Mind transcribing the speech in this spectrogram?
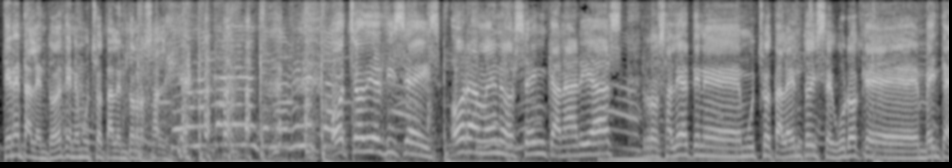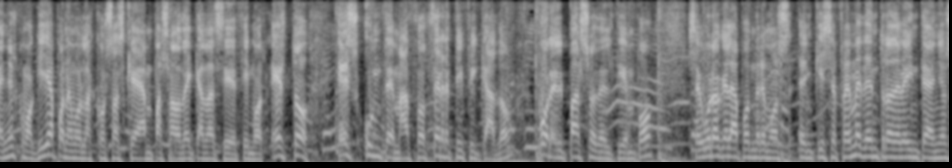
tiene talento, eh, tiene mucho talento Rosalía. 8.16, hora menos en Canarias. Rosalía tiene mucho talento y seguro que en 20 años, como aquí ya ponemos las cosas que han pasado décadas y decimos, esto es un temazo certificado por el paso del tiempo, seguro que la pondremos en Kiss FM dentro de 20 años.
